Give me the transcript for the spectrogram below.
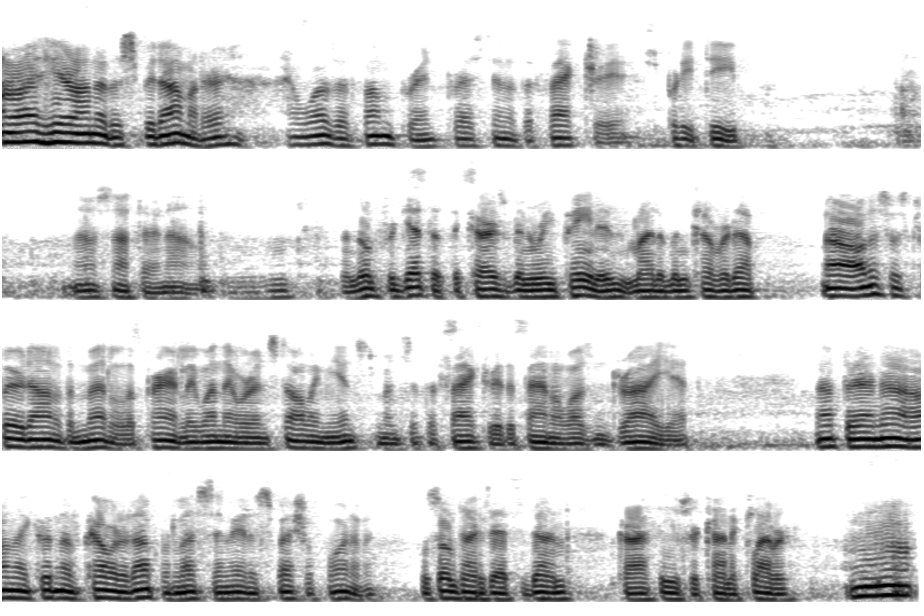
Right here under the speedometer, there was a thumbprint pressed in at the factory. It's pretty deep. No, it's not there now. Mm-hmm. And don't forget that the car's been repainted. It might have been covered up. No, this was clear down to the metal. Apparently, when they were installing the instruments at the factory, the panel wasn't dry yet. Not there now, and they couldn't have covered it up unless they made a special point of it. Well, sometimes that's done. Car thieves are kind of clever. Mm.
